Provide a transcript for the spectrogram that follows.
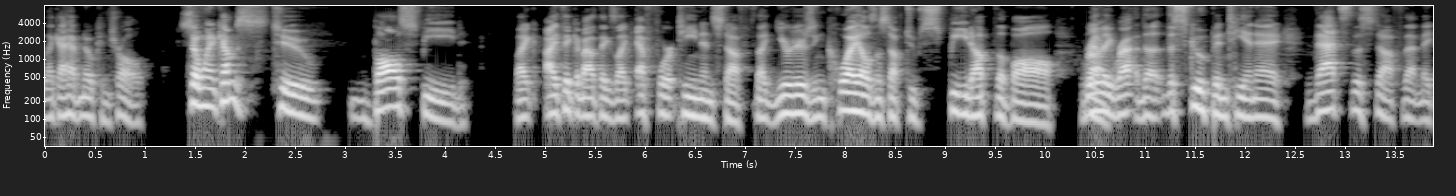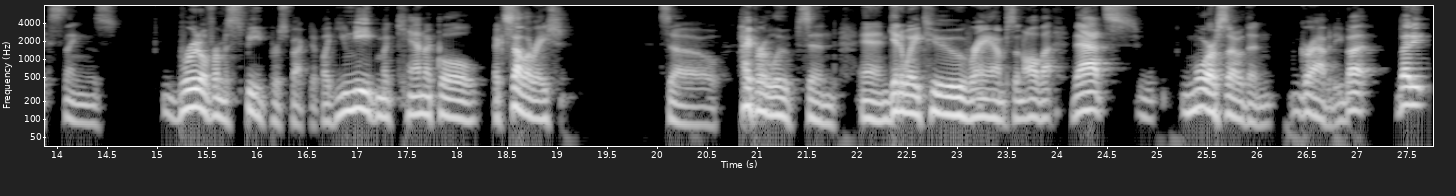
like I have no control. So when it comes to ball speed, Like I think about things like F14 and stuff. Like you're using coils and stuff to speed up the ball. Really, ra- the the scoop in TNA. That's the stuff that makes things brutal from a speed perspective. Like you need mechanical acceleration. So hyperloops and and getaway two ramps and all that. That's more so than gravity. But but it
